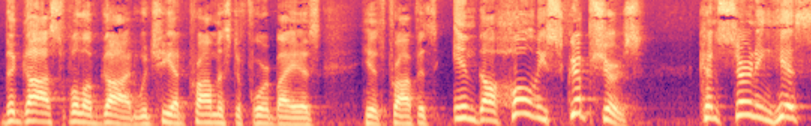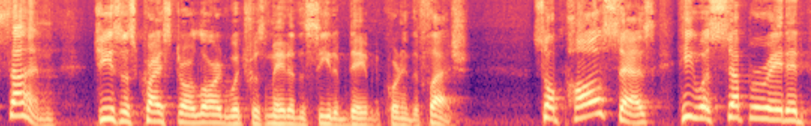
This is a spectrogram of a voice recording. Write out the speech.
the gospel of God, which he had promised afore by his, his prophets in the holy scriptures concerning his son, Jesus Christ our Lord, which was made of the seed of David according to the flesh. So Paul says he was separated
